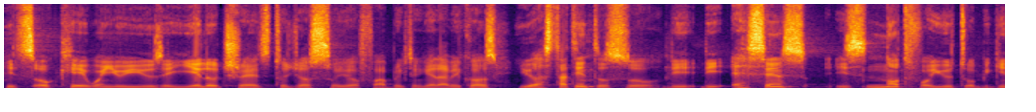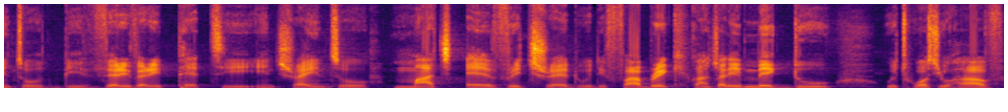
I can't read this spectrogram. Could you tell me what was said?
It's okay when you use a yellow thread to just sew your fabric together because you are starting to sew. The, the essence is not for you to begin to be very, very petty in trying to match every thread with the fabric. You can actually make do with what you have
